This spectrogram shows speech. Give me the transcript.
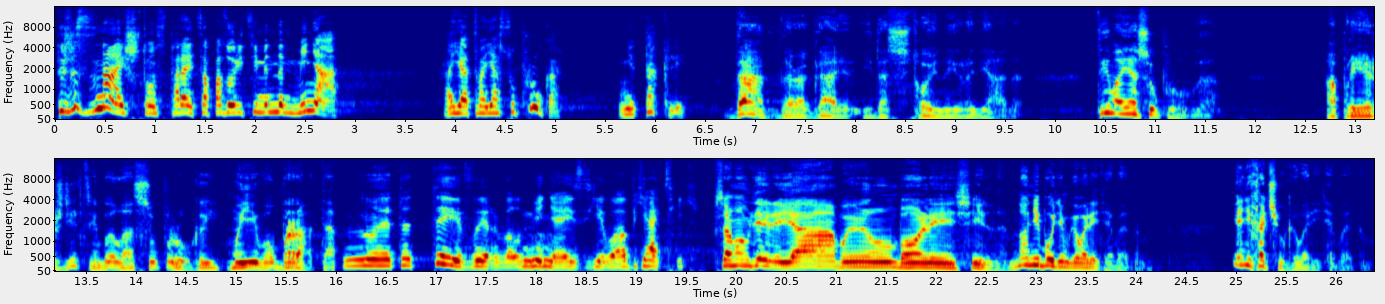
Ты же знаешь, что он старается опозорить именно меня. А я твоя супруга, не так ли? Да, дорогая и достойная Иродиада, ты моя супруга. А прежде ты была супругой моего брата. Но это ты вырвал меня из его объятий. В самом деле я был более сильным, но не будем говорить об этом. Я не хочу говорить об этом.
